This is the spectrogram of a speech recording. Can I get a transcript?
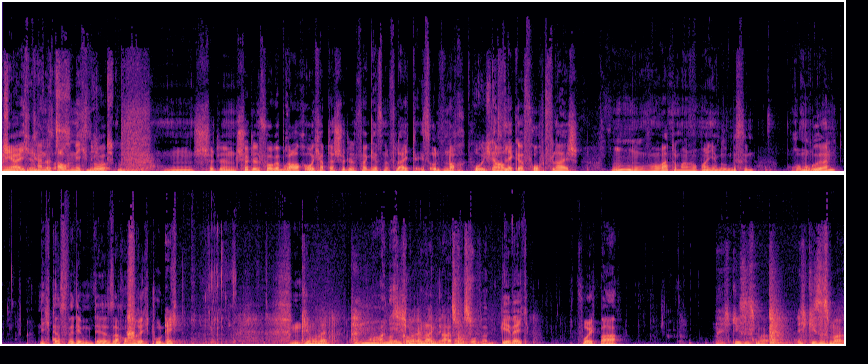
Ja, ich kann es auch nicht so richtig gut. Hm, schütteln, schütteln vor Gebrauch. Oh, ich habe das Schütteln vergessen. Vielleicht ist unten noch Oh, das auch. leckere Fruchtfleisch. Hm, warte mal, noch mal hier so ein bisschen rumrühren. Nicht, dass wir dem der Sache Unrecht tun. Echt? Okay, Moment. Dann Oh, muss ich mal in mein Glas was. Geh weg. Furchtbar. Ich gieße es mal. Ich gieße es mal.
